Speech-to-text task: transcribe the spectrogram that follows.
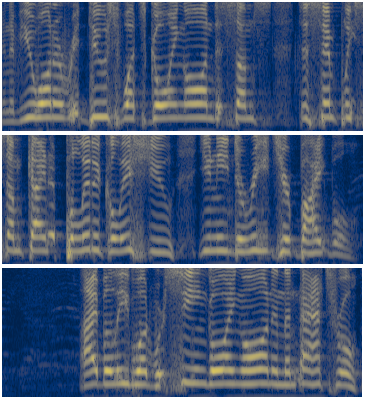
And if you want to reduce what's going on to some to simply some kind of political issue, you need to read your Bible. I believe what we're seeing going on in the natural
